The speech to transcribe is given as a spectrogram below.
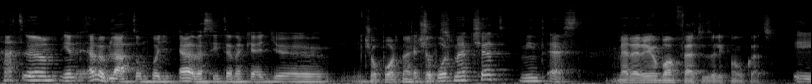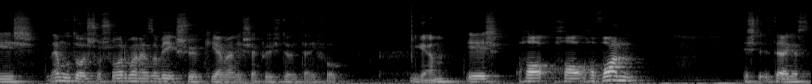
Hát ö, én előbb látom, hogy elveszítenek egy, ö, Csoportmeccset? egy csoportmeccset, mint ezt. Mert erre jobban feltüzelik magukat. És nem utolsó sorban ez a végső kiemelésekről is dönteni fog. Igen. És ha, ha, ha van, és tényleg ez,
